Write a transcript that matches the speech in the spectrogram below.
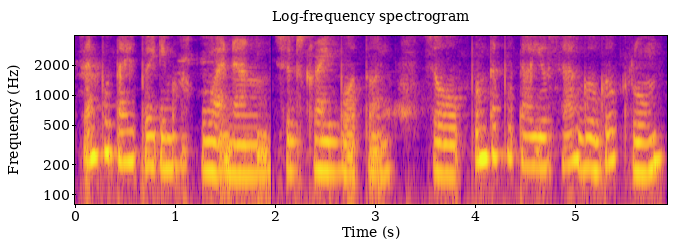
Saan po tayo pwede makakuha ng subscribe button? So, punta po tayo sa Google Chrome.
